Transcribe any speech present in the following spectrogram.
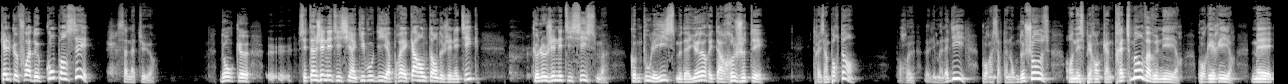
quelquefois de compenser sa nature. Donc, euh, c'est un généticien qui vous dit, après 40 ans de génétique, que le généticisme, comme tous les ismes d'ailleurs, est à rejeter. Très important pour euh, les maladies, pour un certain nombre de choses, en espérant qu'un traitement va venir pour guérir. Mais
